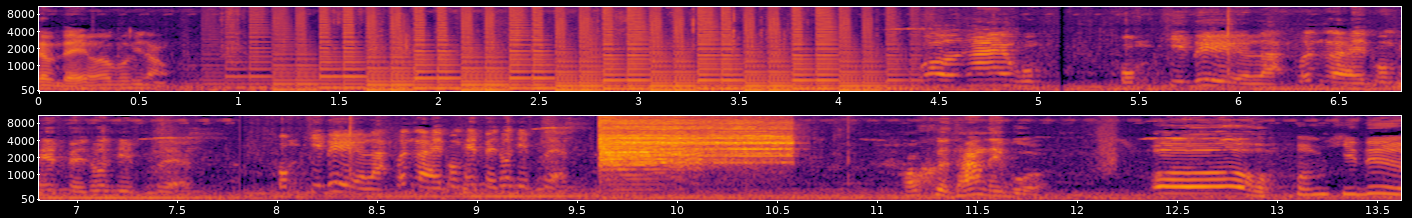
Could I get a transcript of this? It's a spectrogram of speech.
ทำไงวะพี่น้องว่าง่ายผมผมคิดดื้อละเพิ่นก็ให้ผมเฮ็ดไปทั่วทิพย์เลยผมคิดดื้อละเมื่อไหร่ผมเห็นเป็นตัวดิบเลยเขาคือทางในบัวโอ้ผมขี้ดื้อ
